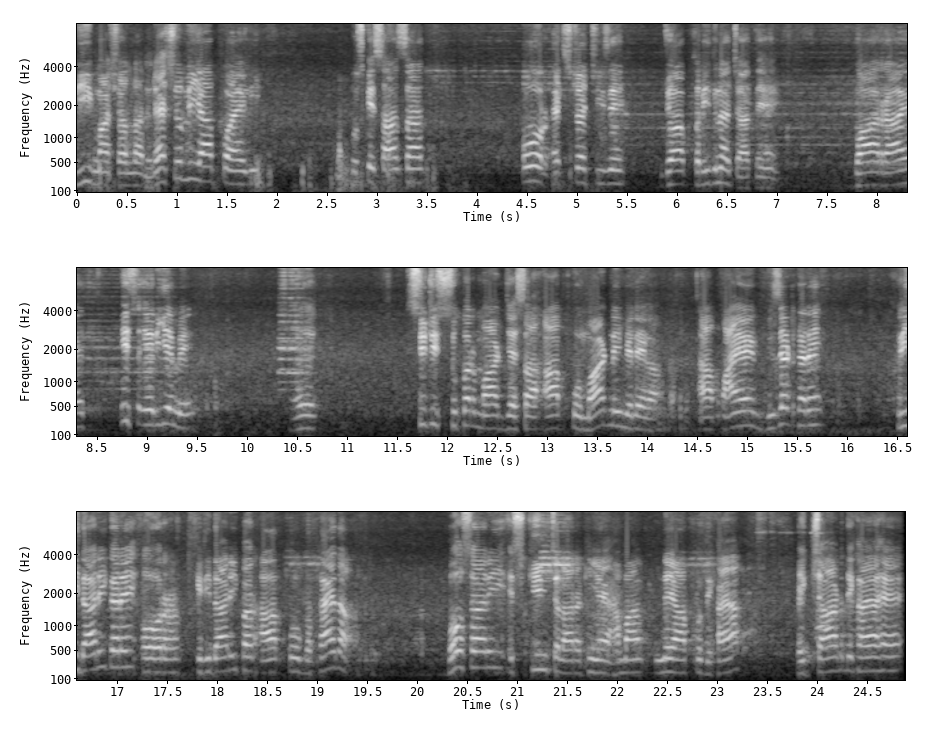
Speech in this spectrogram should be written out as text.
بھی ماشاءاللہ نیچرلی آپ کو آئے گی۔ اس کے ساتھ ساتھ اور ایکسٹرا چیزیں جو آپ خریدنا چاہتے ہیں۔ بارائت اس ایریے میں سٹی سپر مارٹ جیسا آپ کو مارٹ نہیں ملے گا۔ آپ آئیں وزٹ کریں، خریداری کریں اور خریداری پر آپ کو باقاعدہ بہت ساری اسکیم چلا رکھی ہیں۔ ہم نے آپ کو دکھایا۔ ایک چارٹ دکھایا ہے۔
